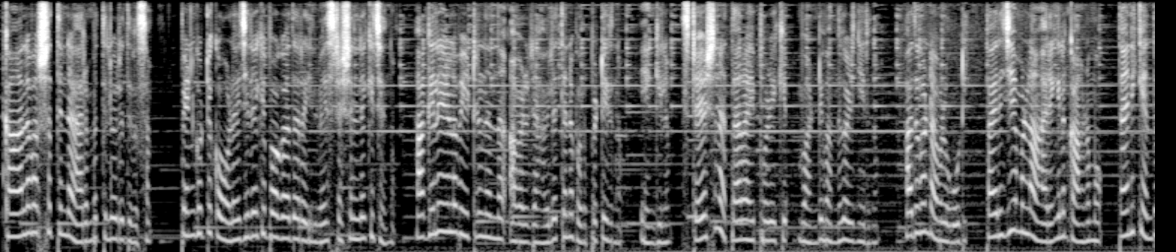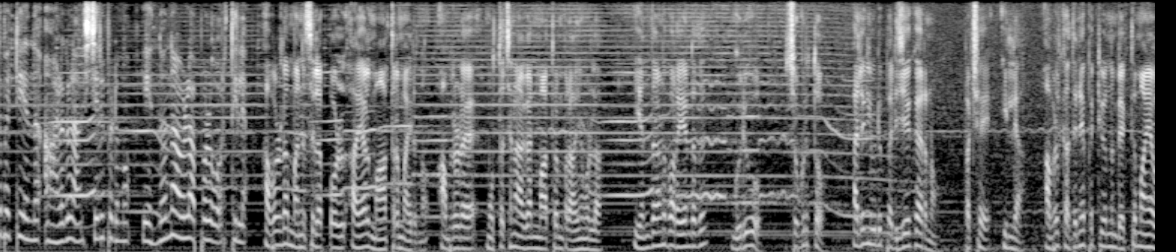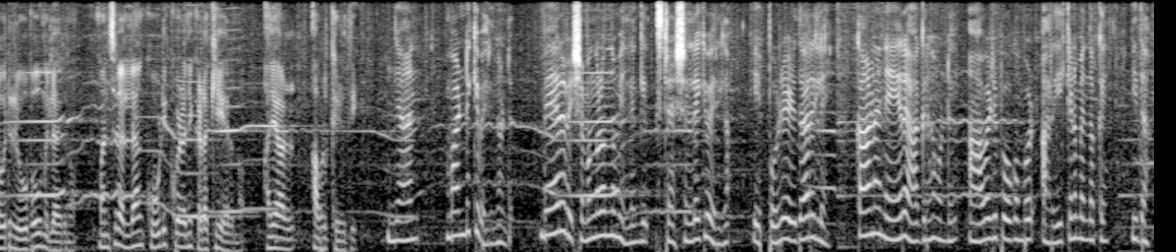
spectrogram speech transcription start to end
കാലവർഷത്തിന്റെ ആരംഭത്തിലൊരു ദിവസം പെൺകുട്ടി കോളേജിലേക്ക് പോകാതെ റെയിൽവേ സ്റ്റേഷനിലേക്ക് ചെന്നു. അകലെയുള്ള വീട്ടിൽ നിന്ന് അവൾ രാവിലെ തന്നെ പുറപ്പെട്ടിരുന്നു. എങ്കിലും സ്റ്റേഷൻ എത്താറായപ്പോഴേക്കും വണ്ടി വന്നു കഴിഞ്ഞിരുന്നു. അതുകൊണ്ട് അവൾ ഓടി. പരിചയമുള്ള ആരെങ്കിലും കാണുമോ? തനിക്ക് എന്ത് പറ്റിയെന്ന് ആളുകൾ ആശ്ചര്യപ്പെടുമോ? എന്നൊന്നും അവൾ അപ്പോൾ ഓർത്തില്ല. അവളുടെ മനസ്സിലപ്പോൾ അയാൾ മാത്രമായിരുന്നു. അവളുടെ മുത്തച്ഛനാകാൻ മാത്രം പ്രായമുള്ള. എന്താണ് പറയേണ്ടത്? ഗുരുവോ? സുഹൃത്തോ? അല്ലെങ്കിൽ ഒരു പരിചയക്കാരനോ? പക്ഷേ ഇല്ല. അവൾക്ക് അതിനെപ്പറ്റിയൊന്നും വ്യക്തമായ ഒരു രൂപവുമില്ലായിരുന്നു. മനസ്സിലെല്ലാം കൂടിക്കുഴഞ്ഞ് കിടക്കുകയായിരുന്നു. അയാൾ അവൾക്കെഴുതി ഞാൻ വണ്ടിക്ക് വരുന്നുണ്ട്. വേറെ വിഷമങ്ങളൊന്നുമില്ലെങ്കിൽ സ്റ്റേഷനിലേക്ക് വരിക. എപ്പോഴും എഴുതാറില്ലേ? കാണാൻ ഏറെ ആഗ്രഹമുണ്ട്. ആ വഴി പോകുമ്പോൾ അറിയിക്കണമെന്നൊക്കെ. ഇതാ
